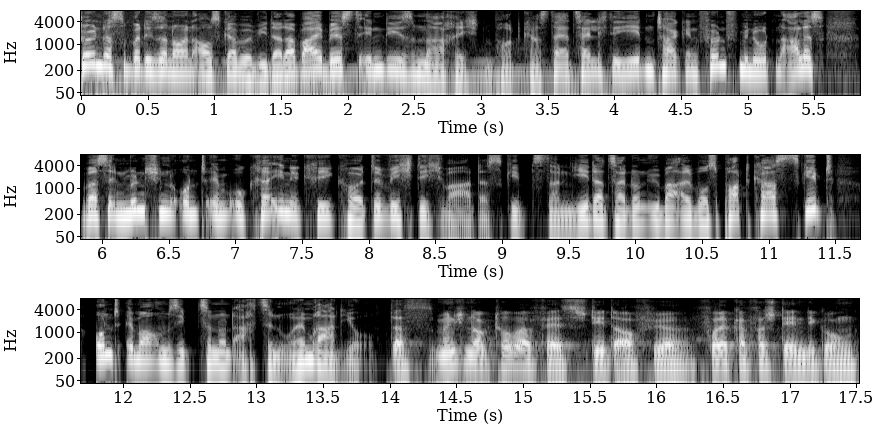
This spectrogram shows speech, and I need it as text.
Schön, dass du bei dieser neuen Ausgabe wieder dabei bist in diesem Nachrichtenpodcast. Da erzähle ich dir jeden Tag in fünf Minuten alles, was in München und im Ukraine-Krieg heute wichtig war. Das gibt's dann jederzeit und überall, wo es Podcasts gibt und immer um 17 und 18 Uhr im Radio. Das München Oktoberfest steht auch für Völkerverständigung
